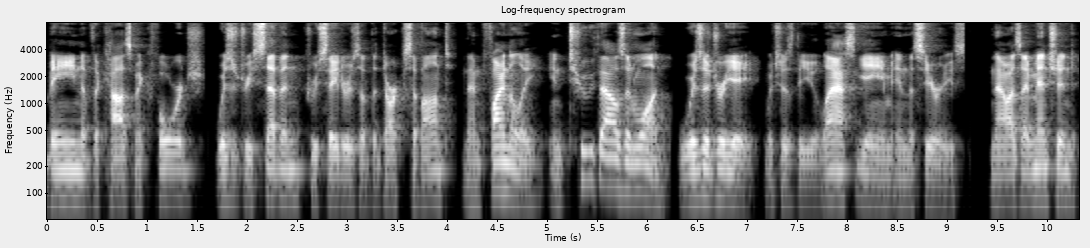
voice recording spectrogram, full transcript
Bane of the Cosmic Forge, Wizardry 7, Crusaders of the Dark Savant, and then finally, in 2001, Wizardry 8, which is the last game in the series. Now, as I mentioned,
